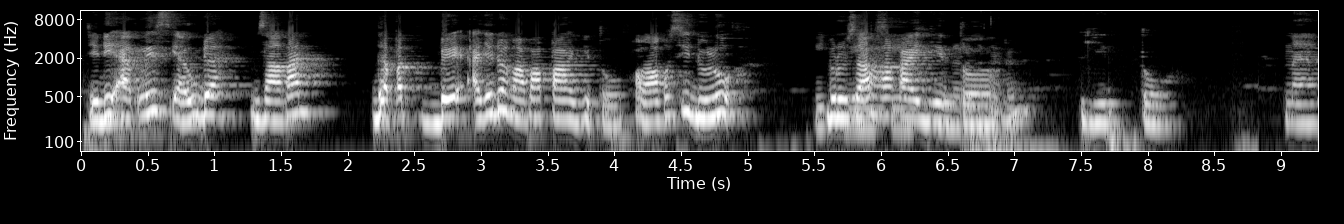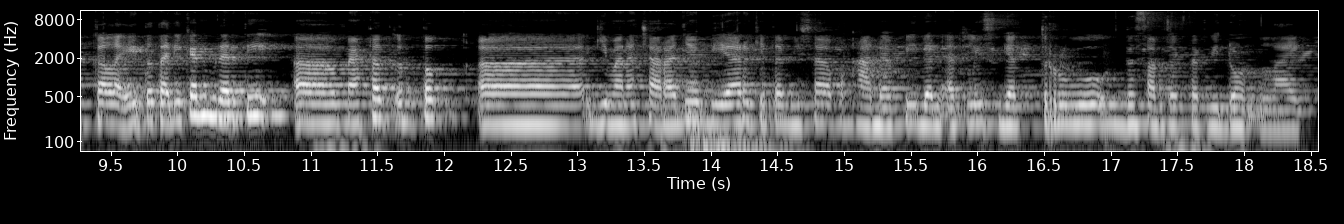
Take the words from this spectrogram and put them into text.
Jadi at least ya udah misalkan dapat B aja udah nggak apa-apa gitu. Kalau aku sih dulu berusaha Iya sih, kayak gitu. Gitu Nah, kalau itu tadi kan berarti uh, method untuk uh, gimana caranya biar kita bisa menghadapi dan at least get through the subject that we don't like.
